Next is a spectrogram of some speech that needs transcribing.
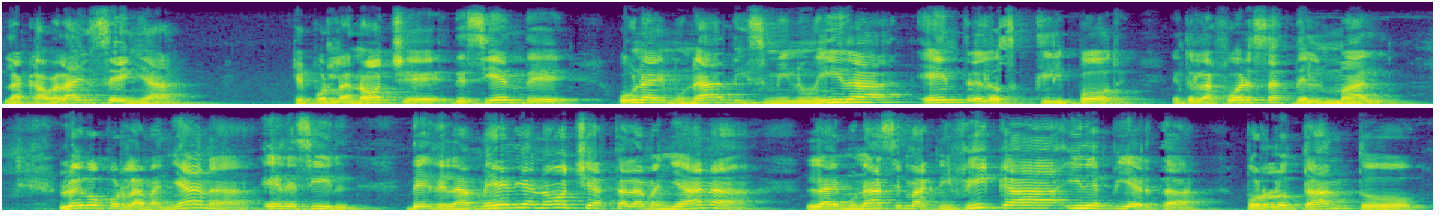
La Kabbalah enseña que por la noche desciende una emuná disminuida entre los clipot, entre las fuerzas del mal. Luego por la mañana, es decir, desde la medianoche hasta la mañana, la emuná se magnifica y despierta. Por lo tanto,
